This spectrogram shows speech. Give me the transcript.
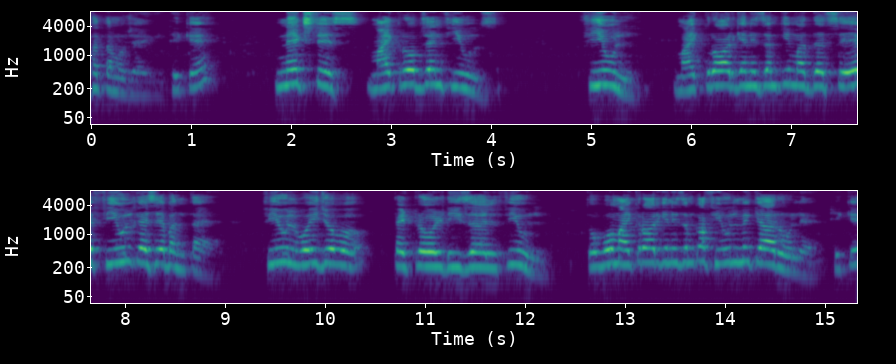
खत्म हो जाएगी, ठीक है? Next is microbes and fuels fuel microorganism की मदद से फ्यूल कैसे बनता है? फ्यूल वही जो पेट्रोल डीजल फ्यूल तो वो माइक्रो ऑर्गेनिज्म का फ्यूल में क्या रोल है? ठीक है?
